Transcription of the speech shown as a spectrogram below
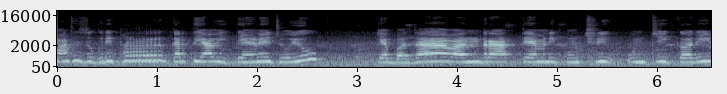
મોડામાંથી સુગરી ફર કરતી આવી, તેણે જોયું કે બધા વાંદરા તેમની પૂંછડી ઊંચી કરી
